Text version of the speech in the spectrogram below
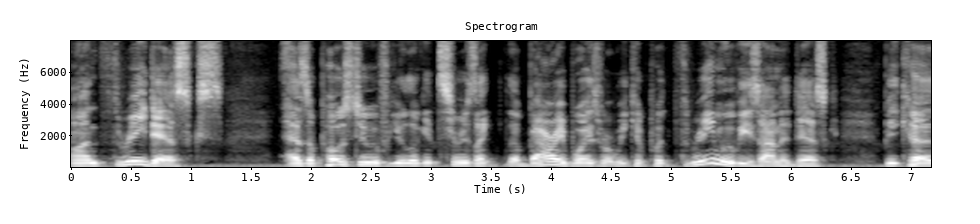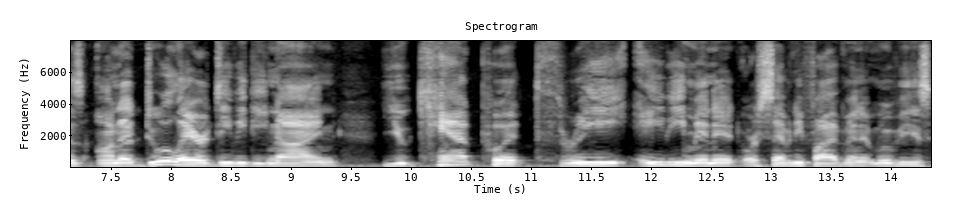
on three discs as opposed to if you look at series like the Bowery Boys, where we could put three movies on a disc, because on a dual layer DVD 9, you can't put three 80 minute or 75 minute movies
